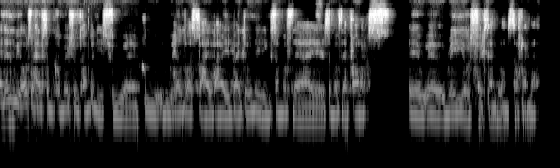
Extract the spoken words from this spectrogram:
And then we also have some commercial companies who uh, who, who help us by by by donating some of their uh, some of their products, uh, uh, radios, for example, and stuff like that.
